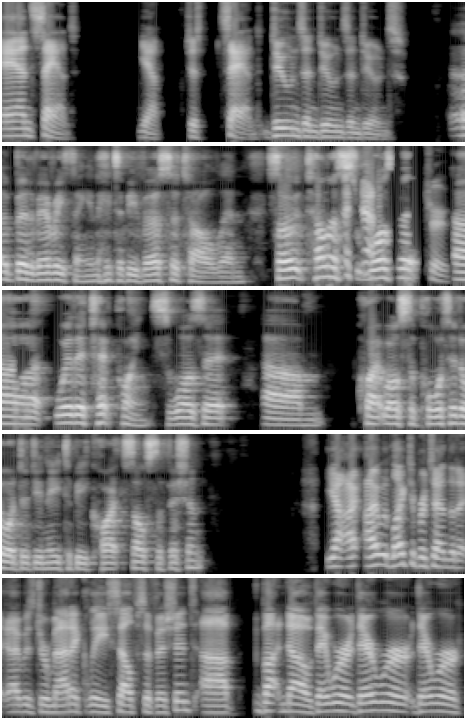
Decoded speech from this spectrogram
And sand, yeah, just sand, dunes and dunes and dunes. a bit of everything. You need to be versatile then. So tell us, Yeah. was it True. uh, were there checkpoints? Was it um, quite well supported, or did you need to be quite self sufficient? Yeah, I, I would like to pretend that I, I was dramatically self sufficient, uh, but no, there were there were there were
